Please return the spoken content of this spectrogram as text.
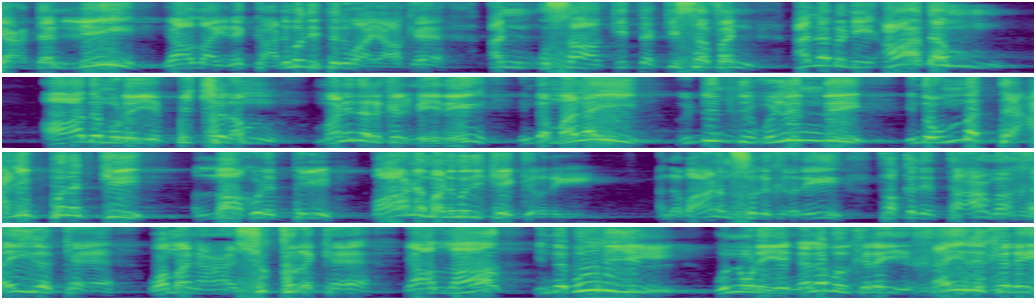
யஅதன் எனக்கு அனுமதி தருவாயாக. அன் உசா கித்த கிசஃபன் அலபனி ஆதம். ஆதமுடைய பிச்சலம் மனிதர்கள் மீது இந்த மலை இடிந்து விழுந்து இந்த உம்மத்தை அழிப்பதற்கு அல்லாஹுடத்தில் வானம் அனுமதி கேட்கிறது. அந்த வானம் சொல்லுகிறது பக்கத்து தாம கைரக்க ஒமனா சுக்குரக்க யாழ்லா இந்த பூமியில் உன்னுடைய நிலவுகளை கயிறுகளை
